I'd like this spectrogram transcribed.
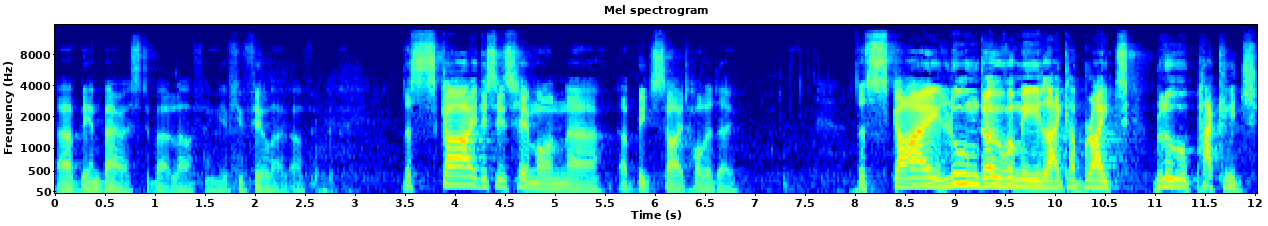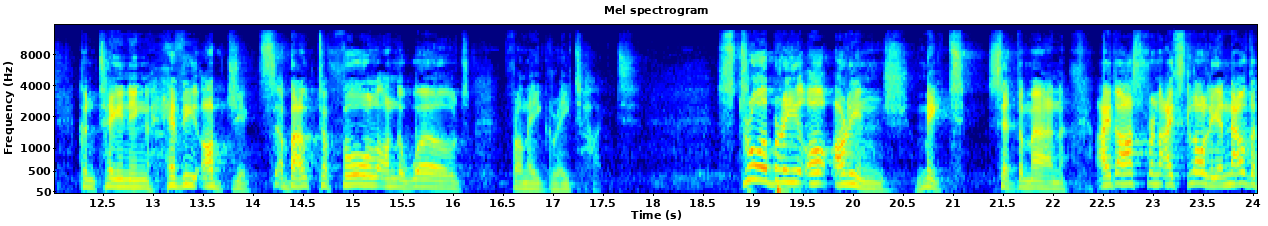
uh, be embarrassed about laughing if you feel like laughing. The sky, this is him on uh, a beachside holiday. The sky loomed over me like a bright blue package containing heavy objects about to fall on the world from a great height. Strawberry or orange, mate, said the man. I'd asked for an iced lolly, and now the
